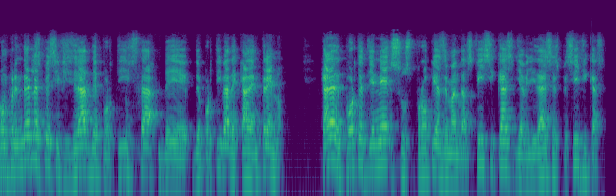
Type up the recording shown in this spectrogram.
comprender la especificidad deportista de, deportiva de cada entreno. Cada deporte tiene sus propias demandas físicas y habilidades específicas.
